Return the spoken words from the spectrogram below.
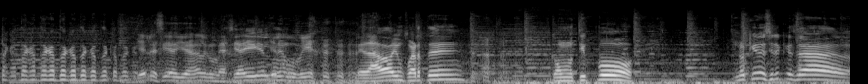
taca, taca, taca, taca, taca, taca, taca, Ya le hacía ya algo. Le hacía ahí Ya algo. le movía. le daba bien fuerte. Como tipo. No quiero decir que sea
